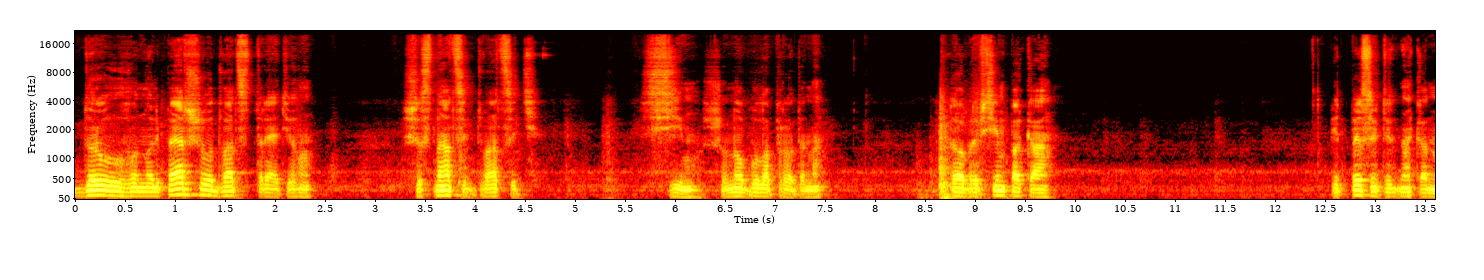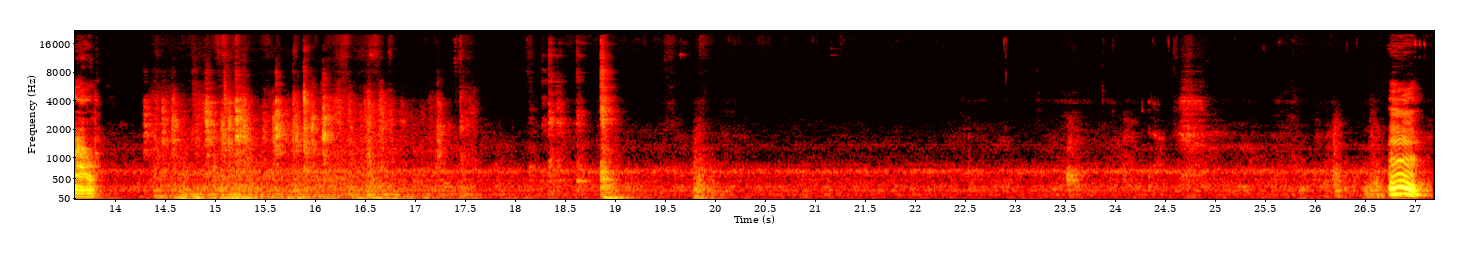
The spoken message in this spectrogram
2.01.23. 16.27. Що воно була продана. Добре, всім пока. Підписуйтесь на канал. Mm.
